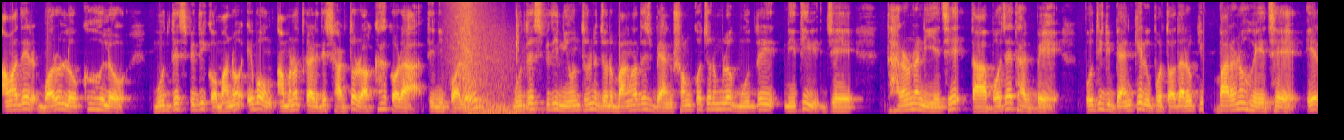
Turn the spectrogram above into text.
আমাদের বড় লক্ষ্য হলো মুদ্রাস্ফীতি কমানো এবং আমানতকারীদের স্বার্থ রক্ষা করা। তিনি বলেন, মুদ্রাস্ফীতি নিয়ন্ত্রণের জন্য বাংলাদেশ ব্যাংক সংকোচনমূলক মুদ্রা নীতির যে ধারণা নিয়েছে তা বজায় থাকবে। প্রতিটি ব্যাংকের উপর তদারকি বাড়ানো হয়েছে। এর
